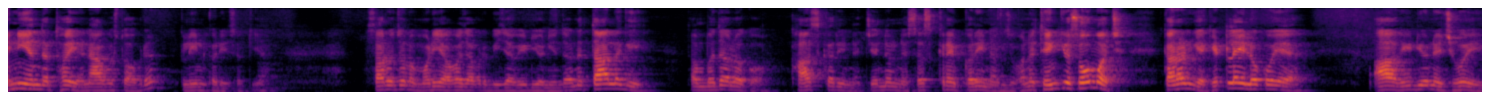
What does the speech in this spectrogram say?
એની અંદર થઈ અને આ વસ્તુ આપણે ક્લીન કરી શકીએ. સારું, ચલો મળીએ આવા જ આપણે બીજા વિડીયોની અંદર. અને તા લગી તમે બધા લોકો ખાસ કરીને ચેનલને સબસ્ક્રાઈબ કરી નાખજો. અને થેન્ક યુ સો મચ કારણ કે કેટલાય લોકોએ આ વિડીયોને જોઈ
